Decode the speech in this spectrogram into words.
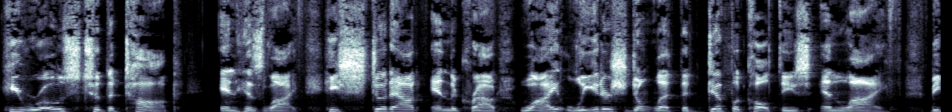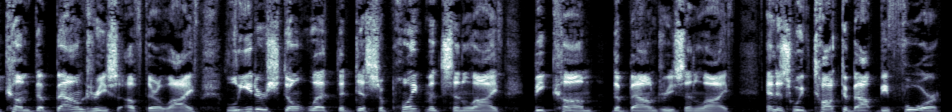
he rose to the top in his life. He stood out in the crowd. Why? Leaders don't let the difficulties in life become the boundaries of their life. Leaders don't let the disappointments in life become the boundaries in life. And as we've talked about before,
